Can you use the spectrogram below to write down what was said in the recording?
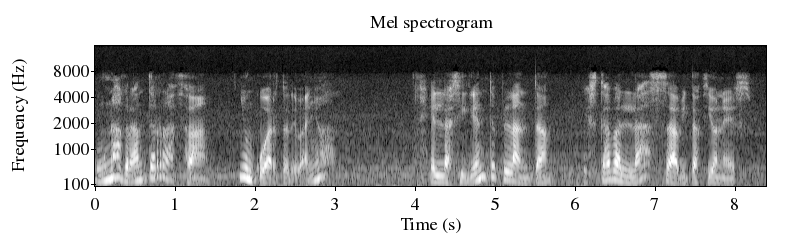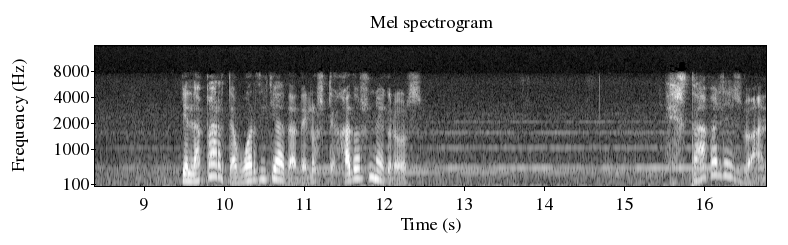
una gran terraza y un cuarto de baño. En la siguiente planta estaban las habitaciones y en la parte abuhardillada de los tejados negros estaba el desván.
